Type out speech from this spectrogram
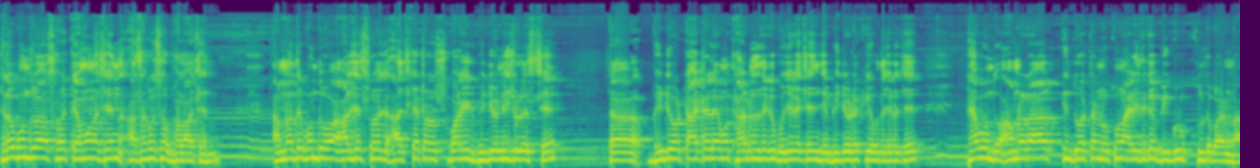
হ্যালো বন্ধুরা, সবাই কেমন আছেন? আশা করি সব ভালো আছেন। আপনাদের বন্ধু আর যে সরোজ, আজকে একটা সুপার হিট ভিডিও নিয়ে চলে এসছে। তা ভিডিও টাইটেল এবং থার্ডেল থেকে বুঝে গেছেন যে ভিডিওটা কী হতে চলেছে। হ্যাঁ বন্ধু আমরা কিন্তু একটা নতুন আইডি থেকে বিগ গ্রুপ খুলতে পারেন না।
